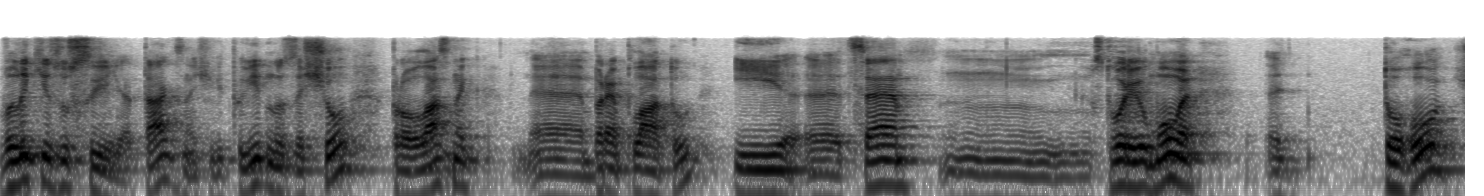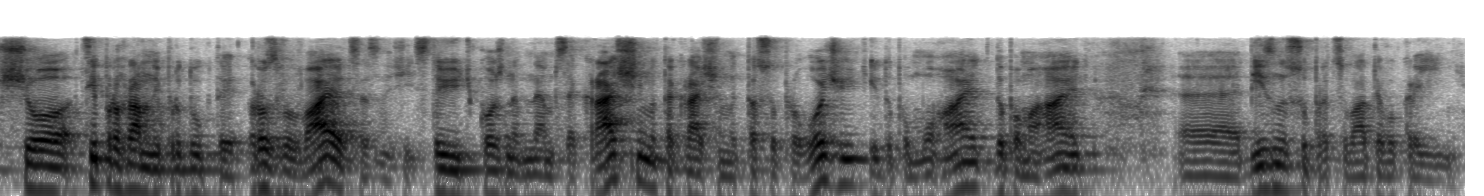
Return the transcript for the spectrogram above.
великі зусилля, так, значить, відповідно за що правовласник е, бере плату, і е, це створює умови е, того, що ці програмні продукти розвиваються, значить, стають кожним днем все кращими та кращими та супроводжують і допомагають, допомагають е, бізнесу працювати в Україні.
